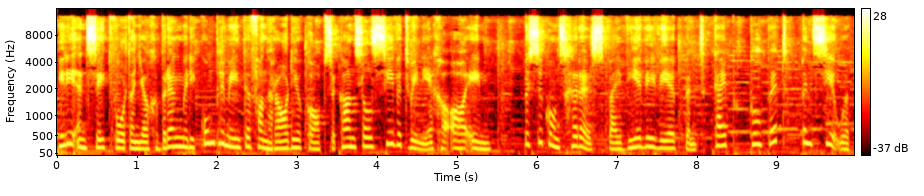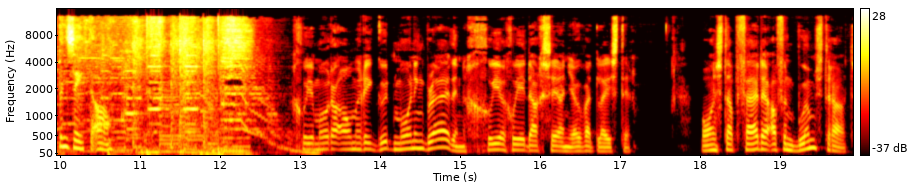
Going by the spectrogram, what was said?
Hierdie inset word aan jou gebring met die komplimente van Radio Kaapse Kansel 729 AM. Besoek ons gerus by www.cape pulpit.co.za. Goeiemôre Almarie, good morning Brad en goeie goeie dag sê aan jou wat luister. Ons stap verder af in Boomstraat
